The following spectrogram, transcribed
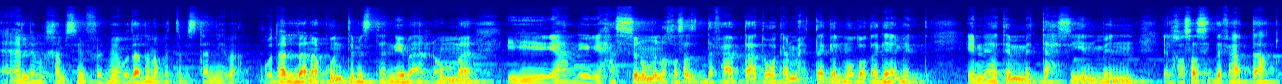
أقل من 50% وده اللي أنا كنت مستنيه بقى. وده اللي أنا كنت مستنيه بقى إن هم يعني يحسنوا من الخصائص الدفاعية بتاعته. هو كان محتاج الموضوع ده جامد إن يتم التحسين من الخصائص الدفاعية بتاعته.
